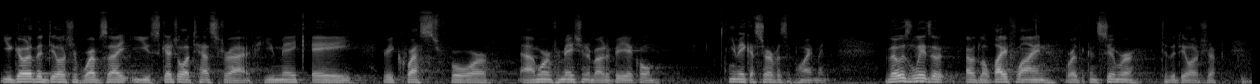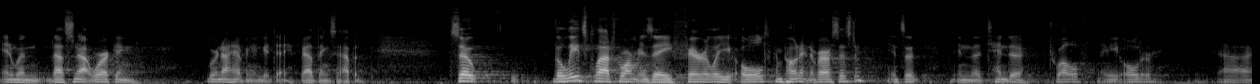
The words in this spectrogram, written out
You go to the dealership website, you schedule a test drive, you make a request for uh, more information about a vehicle, you make a service appointment. Those leads are, are the lifeline for the consumer to the dealership. And when that's not working, we're not having a good day. Bad things happen. So the leads platform is a fairly old component of our system. It's a, in the 10 to 12, maybe older, uh,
